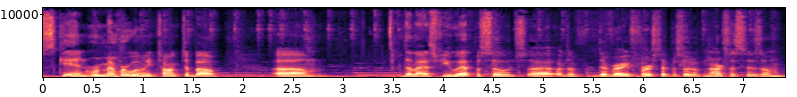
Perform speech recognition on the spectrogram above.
skin. Remember when we talked about um, the last few episodes, uh, or the, the very first episode of Narcissism,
